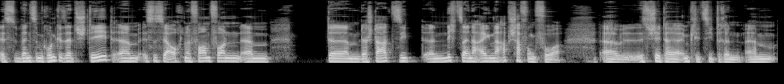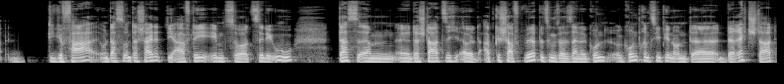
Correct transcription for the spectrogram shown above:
es, wenn es im Grundgesetz steht, ähm, ist es ja auch eine Form von ähm, der Staat sieht äh, nicht seine eigene Abschaffung vor. Äh, es steht da ja implizit drin. Die Gefahr, und das unterscheidet die AfD eben zur CDU, dass ähm, äh, der Staat sich äh, abgeschafft wird, beziehungsweise seine Grund, Grundprinzipien und äh, der Rechtsstaat,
